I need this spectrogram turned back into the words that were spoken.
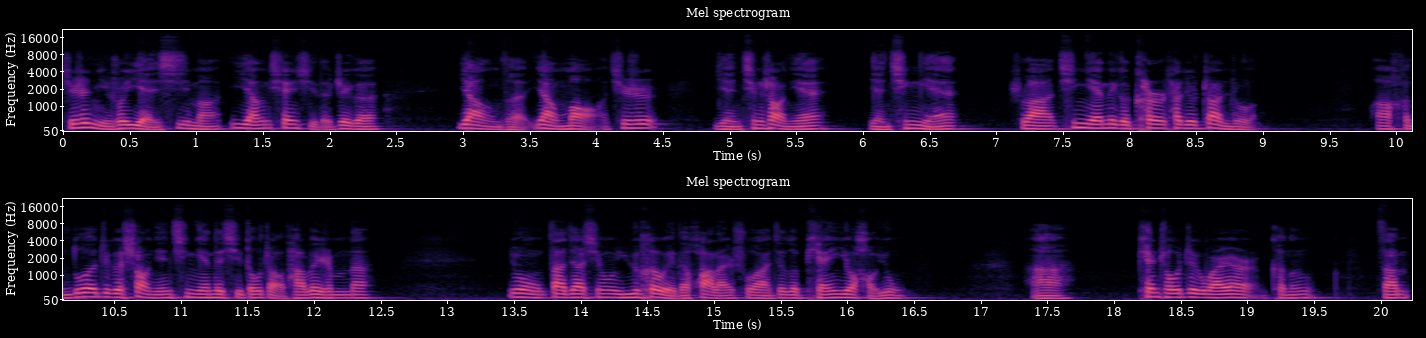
其实你说演戏吗？易烊千玺的这个样子样貌，其实演青少年、演青年是吧？青年那个坑他就站住了啊！很多这个少年、青年的戏都找他，为什么呢？用大家形容于和伟的话来说啊，叫做便宜又好用啊。片酬这个玩意儿可能咱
